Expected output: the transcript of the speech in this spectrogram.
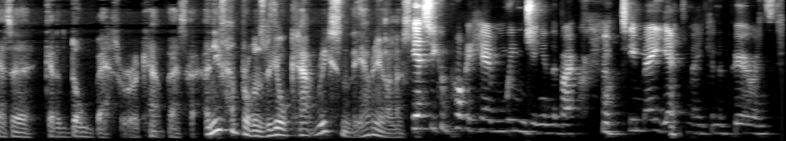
get a get a dog better or a cat better. And you've had problems with your cat recently, haven't you, Alice? Yes, you can probably hear him whinging in the background. he may yet make an appearance.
